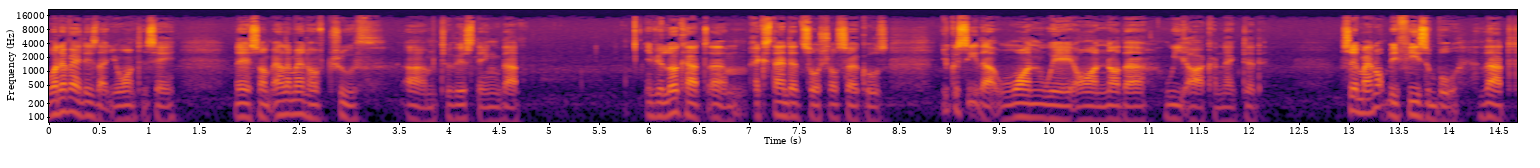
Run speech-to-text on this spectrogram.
Whatever it is that you want to say, there is some element of truth um, to this thing that if you look at um, extended social circles, you could see that one way or another we are connected. So it might not be feasible that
